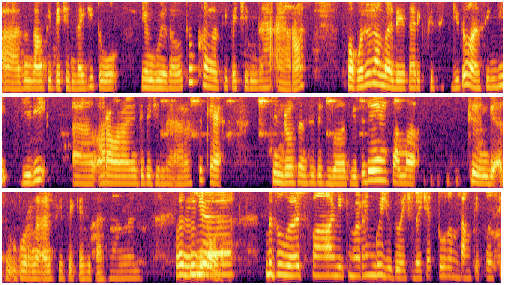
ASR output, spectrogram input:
eh, tentang tipe cinta gitu. Yang gue tahu tuh kalau tipe cinta Eros, fokusnya sama daya tarik fisik gitu gak sih Gi? Jadi eh, orang-orang yang tipe cinta Eros tuh kayak cenderung sensitif banget gitu deh sama ke nggak sempurnaan fisiknya si pasangan. Lo dulu gitu? Iya, betul banget Van. Jadi kemarin gue juga baca-baca tuh tentang tipe si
